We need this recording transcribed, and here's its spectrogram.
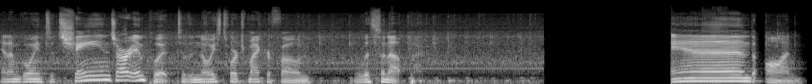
and I'm going to change our input to the noise torch microphone. Listen up. And on.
